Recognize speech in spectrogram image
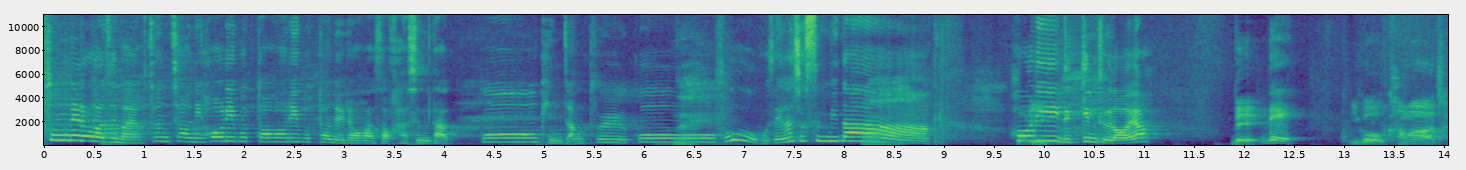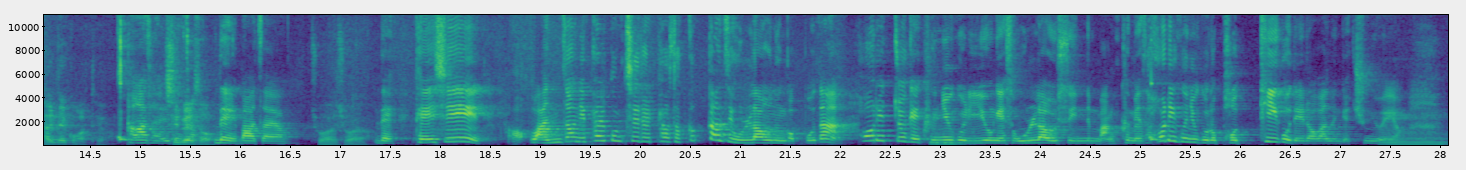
푹 내려가지 마요. 천천히 허리부터 허리부터 내려가서 가슴 닫고 긴장 풀고 네. 후 고생하셨습니다. 허리 느낌 들어요? 네. 네. 이거 강화 잘 될 것 같아요. 강화 잘 되죠? 집에서. 네, 맞아요. 좋아요, 좋아요. 네. 대신 어, 완전히 팔꿈치를 펴서 끝까지 올라오는 것보다 허리 쪽의 근육을 이용해서 올라올 수 있는 만큼에서 허리 근육으로 버티고 내려가는 게 중요해요. 음.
